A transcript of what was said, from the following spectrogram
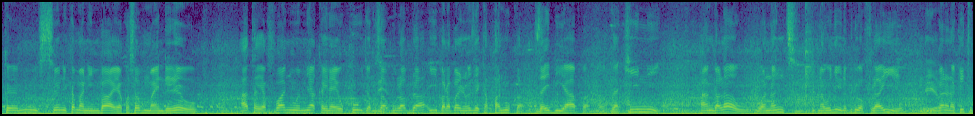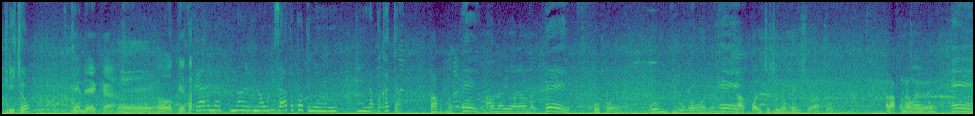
Okay, mimi sioni kama ni mbaya kwa sababu maendeleo hata yafanywe miaka inayokuja, kwa sababu labda hii barabara inaweza ikapanuka zaidi ya hapa, lakini angalau wananchi na wenyewe inabidi wafurahie kulingana na kitu kilicho tendeka. eh, Okay. Sa- Ya, na, na, nauliza hapa pote ni mnapakata hapo pote. eh, Unaona hiyo alama hii? eh, Huko wewe. Huo mtu unaona Eh. Hapo walichochomeka mwisho hapo. Alafu na wewe. eh,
